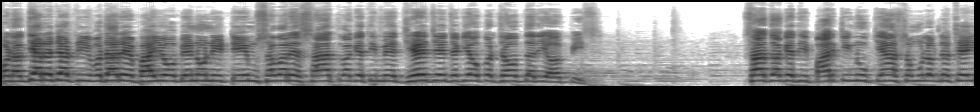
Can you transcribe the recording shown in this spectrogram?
પણ અગિયાર હજારથી વધારે ભાઈઓ બહેનોની ટીમ સવારે સાત વાગ્યાથી મેં જે જે જગ્યા ઉપર જવાબદારી આપીશ. સાત વાગ્યાથી પાર્કિંગનું ક્યાં સમુલગ્ન છે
